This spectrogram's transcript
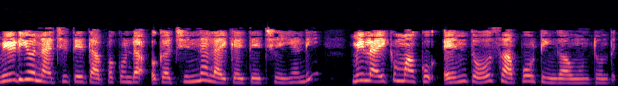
వీడియో నచ్చితే తప్పకుండా ఒక చిన్న లైక్ అయితే చేయండి. మీ లైక్ మాకు ఎంతో సపోర్టింగ్గా ఉంటుంది.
